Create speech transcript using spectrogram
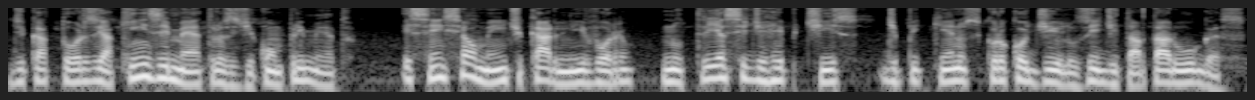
de 14 a 15 metros de comprimento. Essencialmente carnívoro, nutria-se de reptis, de pequenos crocodilos e de tartarugas.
